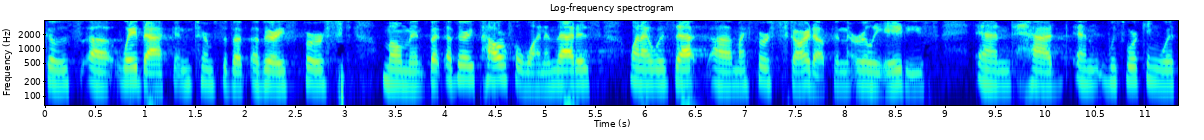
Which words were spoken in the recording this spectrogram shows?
goes uh, way back in terms of a, a, very first moment, but a very powerful one, and that is when I was at uh, my first startup in the early 80s and had and was working with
